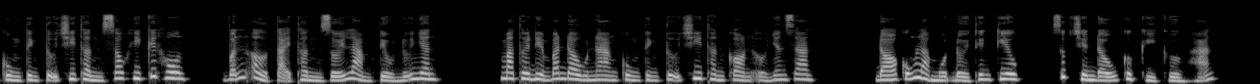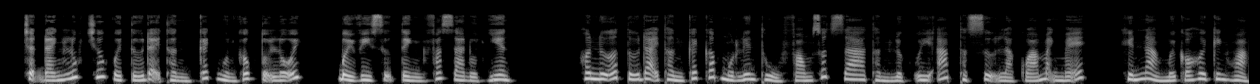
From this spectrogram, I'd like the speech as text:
cùng tình tự chi thần sau khi kết hôn, vẫn ở tại thần giới làm tiểu nữ nhân. Mà thời điểm ban đầu nàng cùng tình tự chi thần còn ở nhân gian. Đó cũng là một đời thiên kiêu, sức chiến đấu cực kỳ cường hãn. Trận đánh lúc trước với tứ đại thần cách nguồn gốc tội lỗi, bởi vì sự tình phát ra đột nhiên. Hơn nữa tứ đại thần cách cấp một liên thủ phóng xuất ra thần lực uy áp thật sự là quá mạnh mẽ, khiến nàng mới có hơi kinh hoàng.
